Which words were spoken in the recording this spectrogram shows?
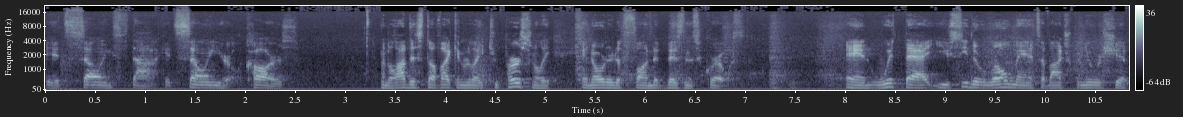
it's selling stock, it's selling your cars. And a lot of this stuff I can relate to personally in order to fund a business growth. And with that, you see the romance of entrepreneurship,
